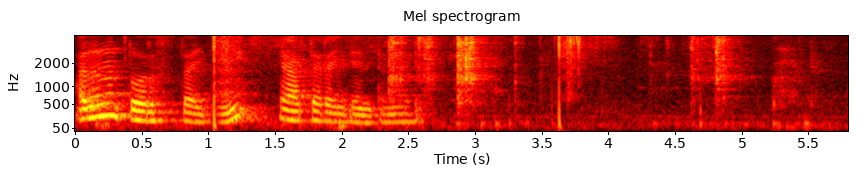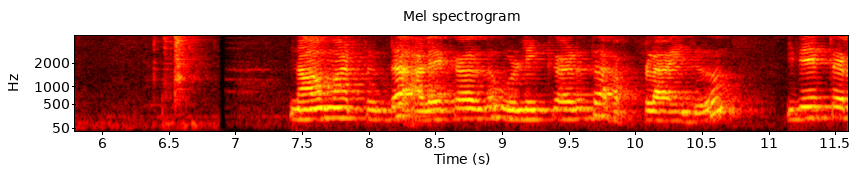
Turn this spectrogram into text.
ಅದನ್ನು ತೋರಿಸ್ತಾ ಇದ್ದೀನಿ. ಯಾವ ಥರ ಇದೆ ಅಂತ ನೋಡಿ. ನಾವು ಮಾಡ್ತಿದ್ದ ಹಳೆ ಕಾಲದ ಹುಳ್ಳಿಕಾಳದ ಹಪ್ಪಳ ಇದು. ಇದೇ ಥರ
